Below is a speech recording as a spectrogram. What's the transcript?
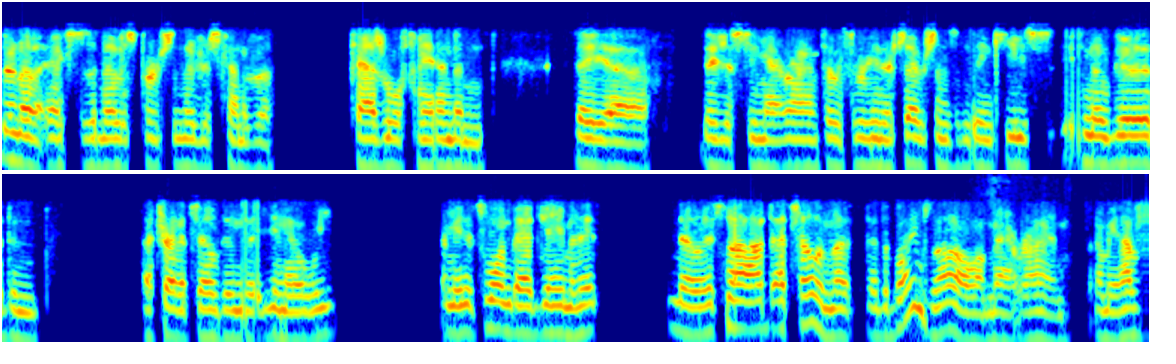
they're not an X's and O's person. They're just kind of a casual fan, and they uh they just see Matt Ryan throw three interceptions and think he's he's no good. And I try to tell them that you know we, I mean it's one bad game and it no it's not. I, I tell them that, the blame's not all on Matt Ryan. I mean I've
